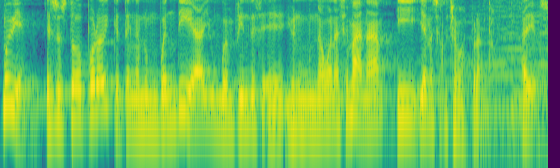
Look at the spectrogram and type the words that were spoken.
Muy bien, eso es todo por hoy, que tengan un buen día y un buen fin de, eh, y una buena semana y ya nos escuchamos pronto. Adiós.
